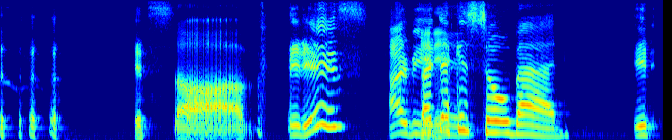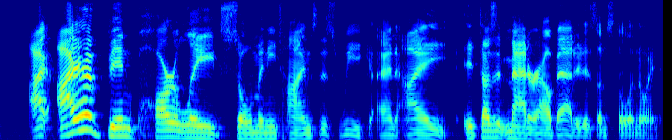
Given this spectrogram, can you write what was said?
it's Stop. it is. I mean, That deck is is. so bad. it I I have been parlayed so many times this week, and I it doesn't matter how bad it is, I'm still annoyed.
